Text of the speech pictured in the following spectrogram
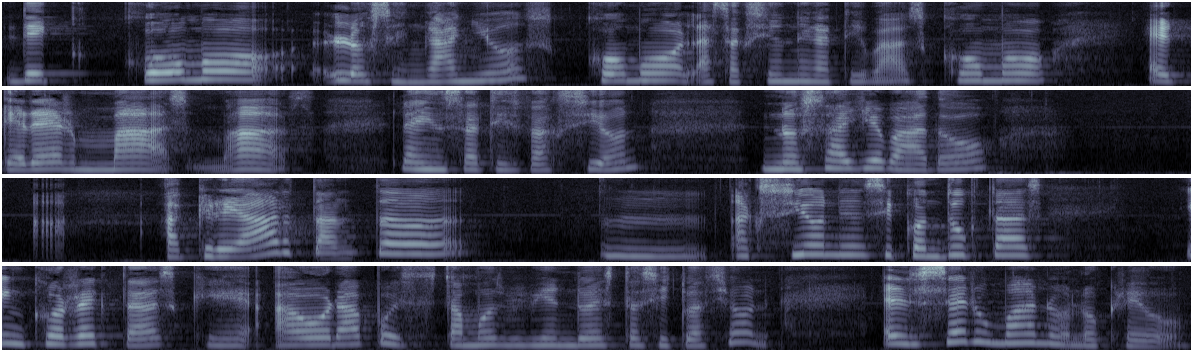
de cómo los engaños, cómo las acciones negativas, cómo el querer más, más, la insatisfacción, nos ha llevado a crear tantas mm, acciones y conductas incorrectas que ahora pues estamos viviendo esta situación. El ser humano lo creó.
